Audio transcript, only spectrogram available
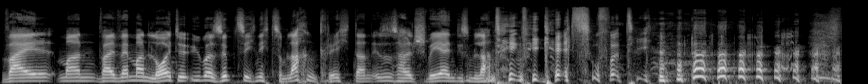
weil man, weil wenn man Leute über 70 nicht zum Lachen kriegt, dann ist es halt schwer in diesem Land irgendwie Geld zu verdienen.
